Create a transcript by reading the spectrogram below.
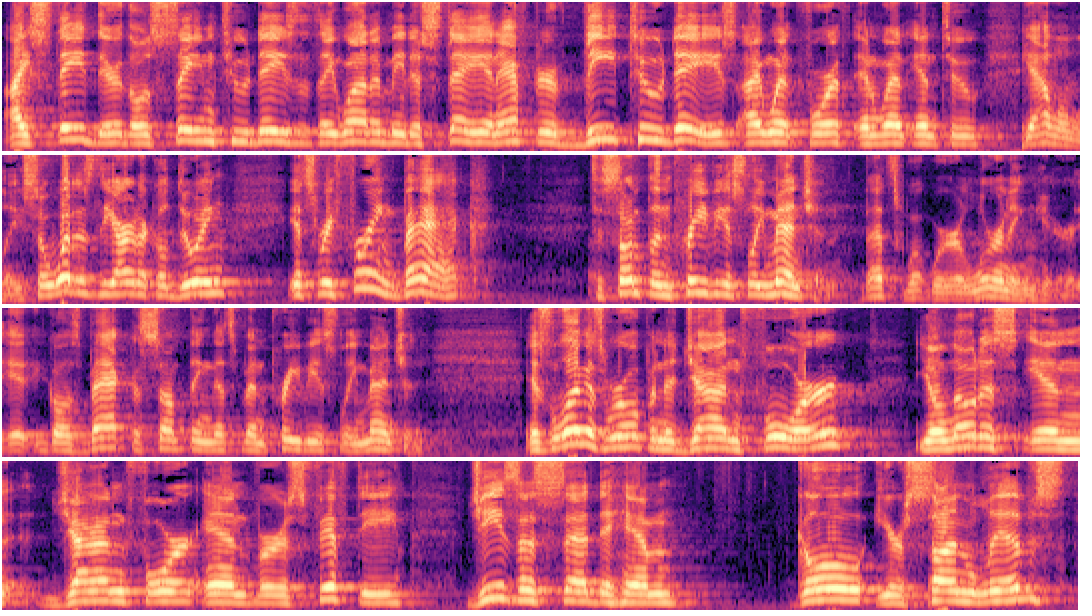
I stayed there those same two days that they wanted me to stay, and after the two days I went forth and went into Galilee. So, what is the article doing? It's referring back to something previously mentioned. That's what we're learning here. It goes back to something that's been previously mentioned. As long as we're open to John 4, you'll notice in John 4 and verse 50, Jesus said to him, Go, your son lives.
